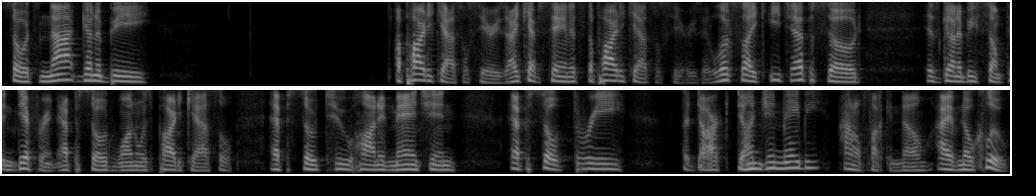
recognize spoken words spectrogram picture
so it's not going to be a party castle series. I kept saying it's the party castle series. It looks like each episode is going to be something different. Episode 1 was party castle episode 2 haunted mansion episode 3 the dark dungeon maybe? I don't fucking know. I have no clue.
